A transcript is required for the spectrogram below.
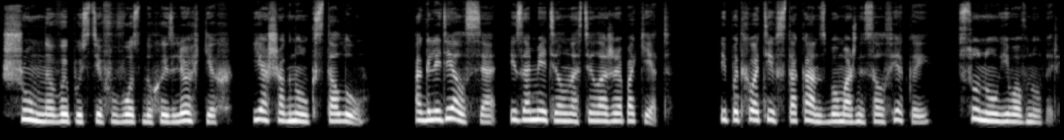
Шумно выпустив воздух из легких, я шагнул к столу, огляделся и заметил на стеллаже пакет и, подхватив стакан с бумажной салфеткой, сунул его внутрь.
